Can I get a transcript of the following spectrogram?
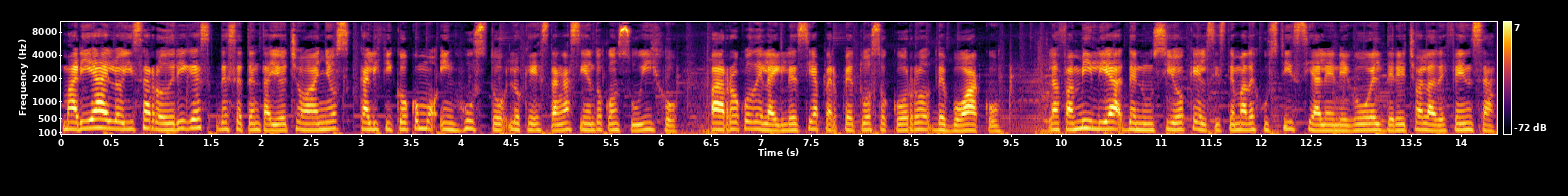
María Eloísa Rodríguez, de 78 años, calificó como injusto lo que están haciendo con su hijo, párroco de la Iglesia Perpetuo Socorro de Boaco. La familia denunció que el sistema de justicia le negó el derecho a la defensa,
